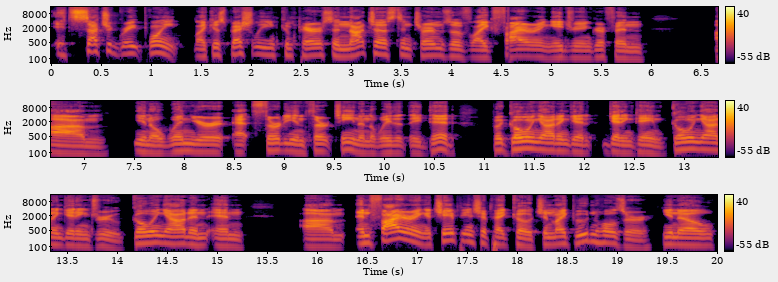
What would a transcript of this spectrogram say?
it's such a great point, like especially in comparison, not just in terms of like firing Adrian Griffin um, you know, when you're at 30 and 13 and the way that they did, but going out and get getting Dame, going out and getting Drew, going out and and um, and firing a championship head coach and Mike Budenholzer, you know,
